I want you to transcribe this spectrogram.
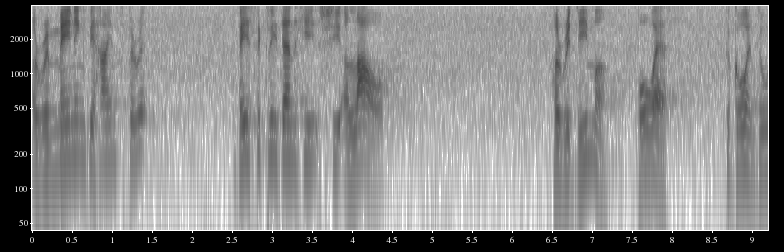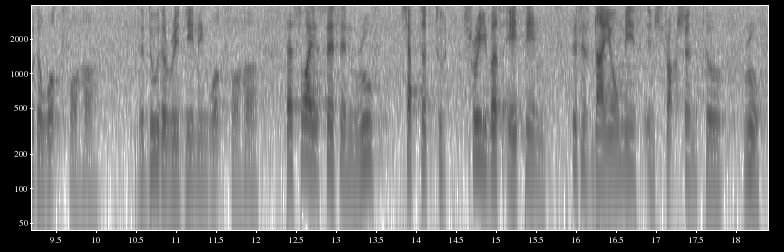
a remaining behind spirit? Basically, then he, she allowed her Redeemer, Boaz, to go and do the work for her, to do the redeeming work for her. That's why it says in Ruth chapter two, 3, verse 18, this is Naomi's instruction to Ruth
